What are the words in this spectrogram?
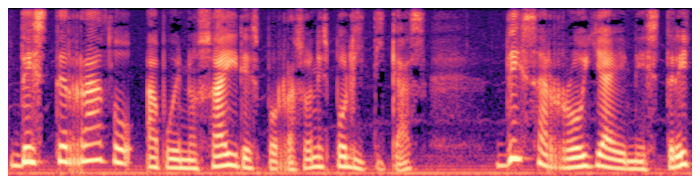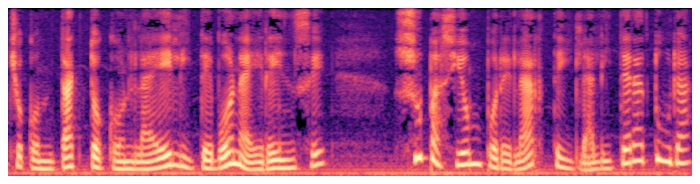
desterrado a Buenos Aires por razones políticas, desarrolla en estrecho contacto con la élite bonaerense su pasión por el arte y la literatura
